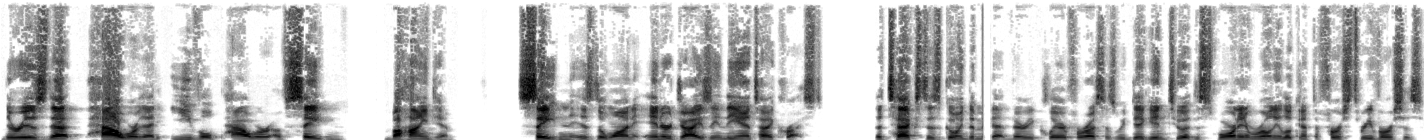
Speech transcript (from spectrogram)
there is that power, that evil power of Satan behind him. Satan is the one energizing the Antichrist. The text is going to make that very clear for us as we dig into it this morning. We're only looking at the first three verses.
